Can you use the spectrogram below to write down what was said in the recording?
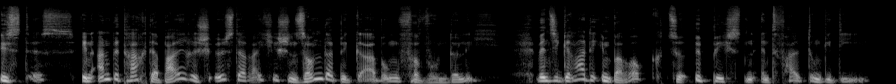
Ist es in Anbetracht der bayerisch-österreichischen Sonderbegabung verwunderlich, wenn sie gerade im Barock zur üppigsten Entfaltung gedieh,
